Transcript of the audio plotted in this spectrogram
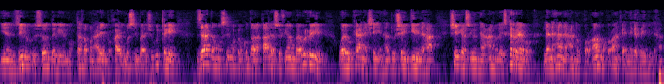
yanzilu uu soo degay muttafaqun caleyh bukhaari muslim baa isugu tegay zaada muslim wuxuu ku dara qaala sufyaan baa wuxuu yidhi walow kaana shay-an hadduu shay jiri lahaa shaygaas yunhaa canhu la iska reebo lanahaana canhu lqur'aanu qur'aanka inaga reebi lahaa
